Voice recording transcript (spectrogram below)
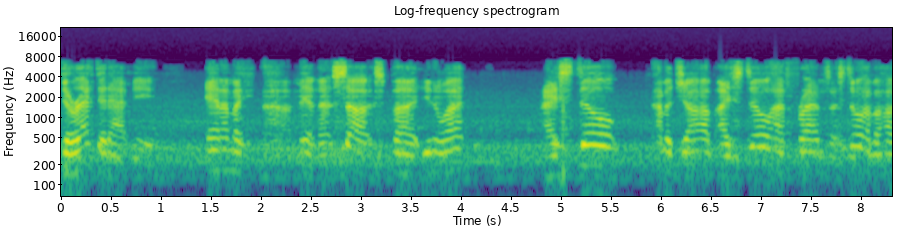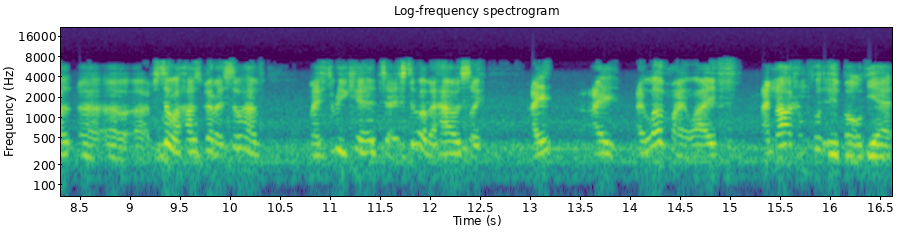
directed at me and I'm like, oh, man, that sucks. But you know what? I still have a job. I still have friends. I still have a. Uh, uh, uh, I'm still a husband. I still have my three kids. I still have a house. Like, I, I, I love my life. I'm not completely bald yet.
